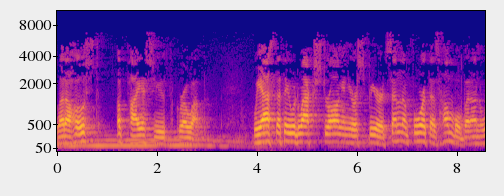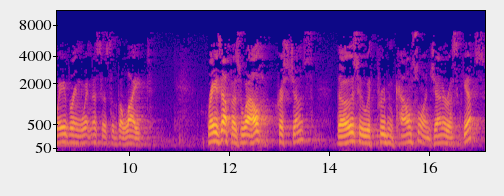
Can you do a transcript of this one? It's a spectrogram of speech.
Let a host of pious youth grow up. We ask that they would wax strong in your spirit. Send them forth as humble but unwavering witnesses of the light. Raise up as well Christians, those who with prudent counsel and generous gifts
